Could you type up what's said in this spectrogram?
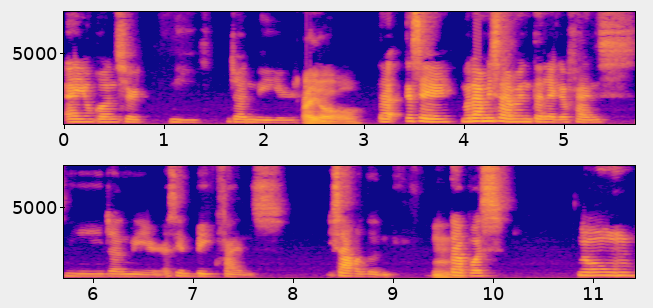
ay yung concert ni John Mayer. Ay, oo. Ta- kasi marami sa amin talaga fans ni John Mayer. As in, big fans. Isa ako dun. Mm. Tapos, nung,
